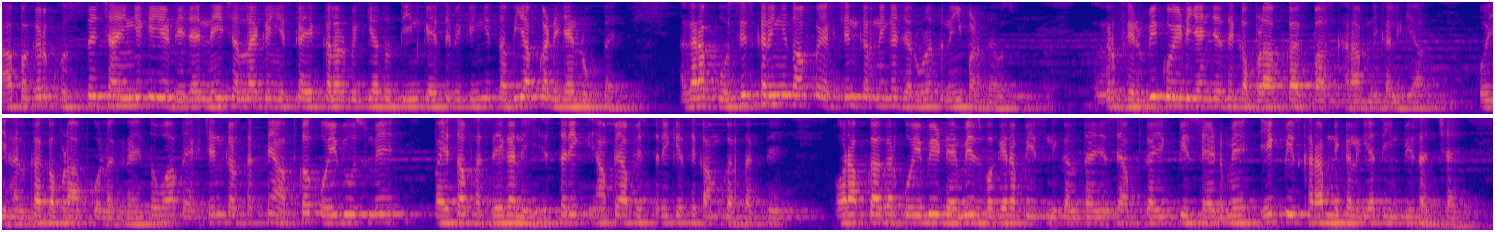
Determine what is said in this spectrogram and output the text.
आप अगर खुद से चाहेंगे कि ये डिज़ाइन नहीं चल रहा है, कहीं इसका एक कलर बिक गया तो तीन कैसे बिकेंगे, तभी आपका डिज़ाइन रुकता है। अगर आप कोशिश करेंगे तो आपको एक्सचेंज करने का ज़रूरत नहीं पड़ता है उसमें। अगर फिर भी कोई डिज़ाइन, जैसे कपड़ा आपका पास ख़राब निकल गया, कोई हल्का कपड़ा आपको लग रहा है तो वो आप एक्सचेंज कर सकते हैं। आपका कोई भी उसमें पैसा फंसेगा नहीं। इस तरीके, यहाँ पे आप इस तरीके से काम कर सकते हैं। और आपका अगर कोई भी डैमेज वगैरह पीस निकलता है, जैसे आपका एक पीस सेट में एक पीस ख़राब निकल गया, तीन पीस अच्छा है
